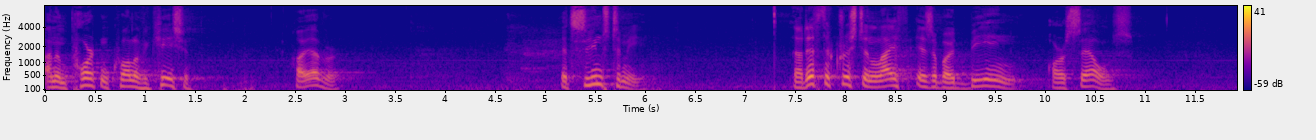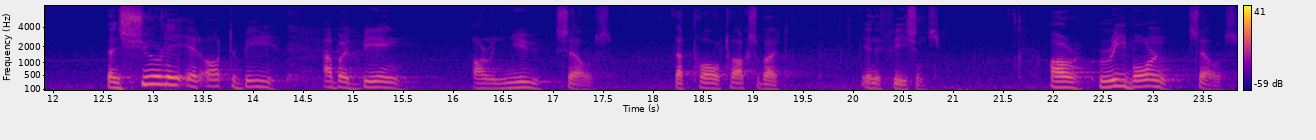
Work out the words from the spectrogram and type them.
an important qualification. However, it seems to me that if the Christian life is about being ourselves, then surely it ought to be about being our new selves that Paul talks about in Ephesians. Our reborn selves,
